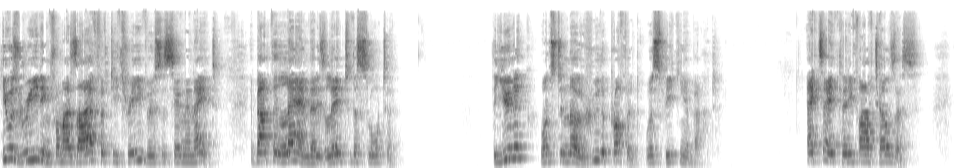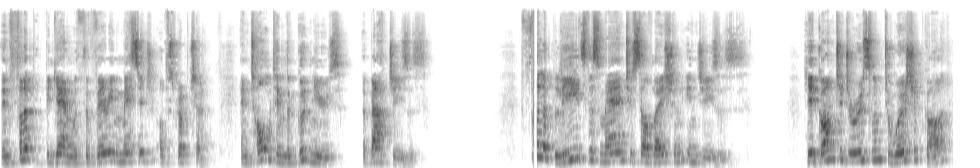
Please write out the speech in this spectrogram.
He was reading from Isaiah 53, verses 7 and 8, about the lamb that is led to the slaughter. The eunuch wants to know who the prophet was speaking about. Acts 8:35 tells us, then Philip began with the very message of scripture and told him the good news about Jesus. Philip leads this man to salvation in Jesus. He had gone to Jerusalem to worship God,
